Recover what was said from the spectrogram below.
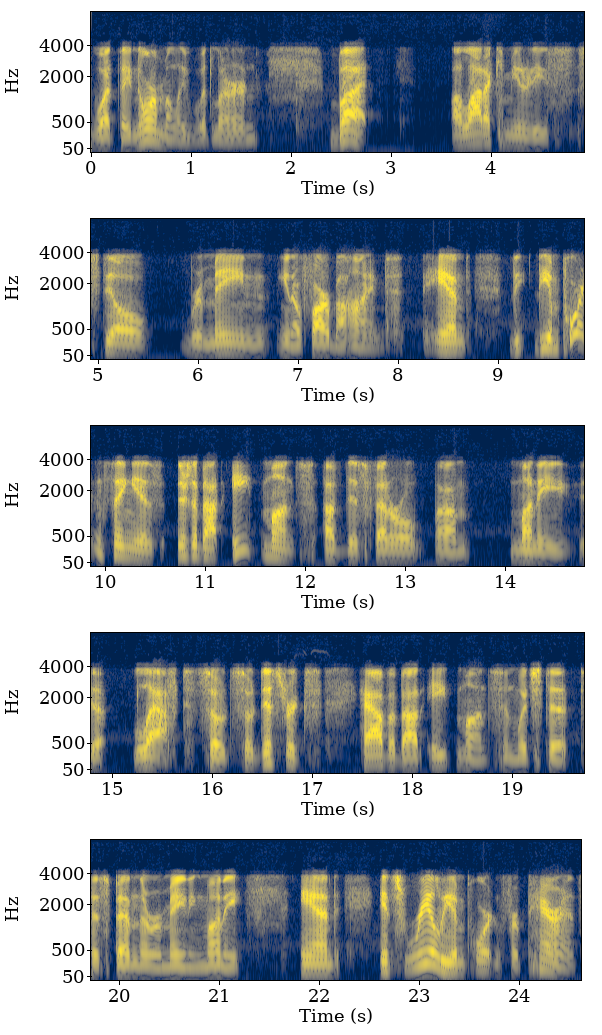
what they normally would learn. But a lot of communities still remain, you know, far behind. And the the important thing is there's about eight months of this federal um, money uh, left. So so districts have about eight months in which to, to spend the remaining money. And it's really important for parents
